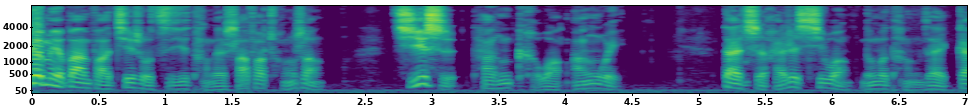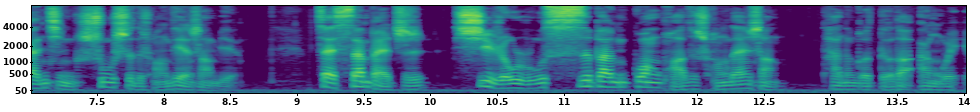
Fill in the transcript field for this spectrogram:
更没有办法接受自己躺在沙发床上。即使她很渴望安慰，但是还是希望能够躺在干净舒适的床垫上面，在三百只细柔如丝般光滑的床单上，她能够得到安慰。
